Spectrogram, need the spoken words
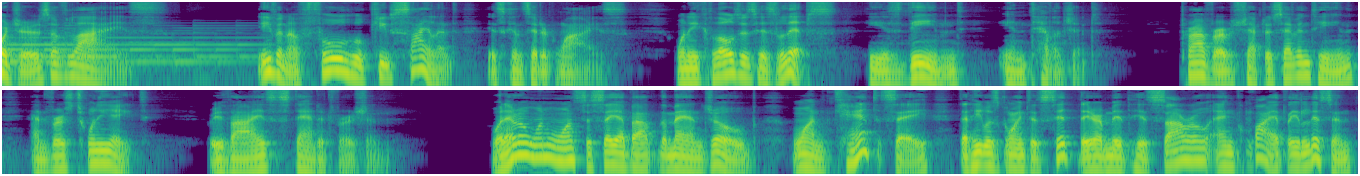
Forgers of lies. Even a fool who keeps silent is considered wise. When he closes his lips, he is deemed intelligent. Proverbs chapter 17 and verse 28, Revised Standard Version. Whatever one wants to say about the man Job, one can't say that he was going to sit there amid his sorrow and quietly listen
